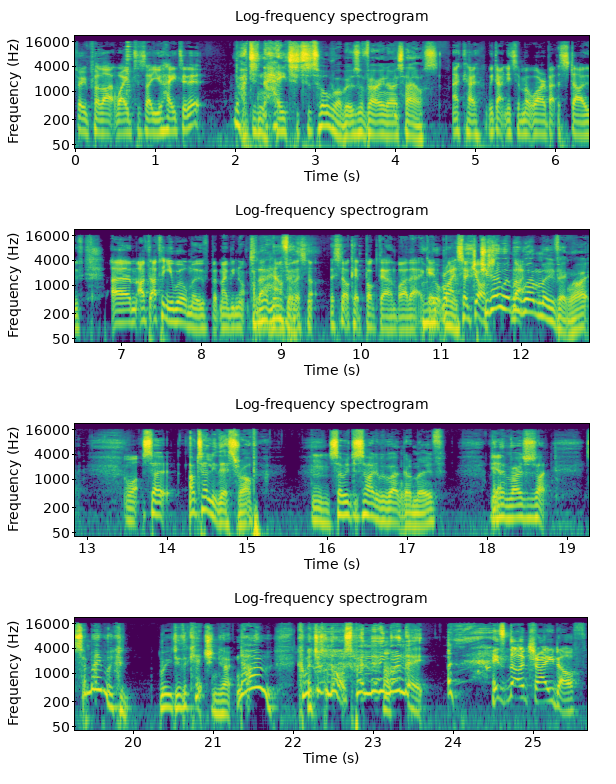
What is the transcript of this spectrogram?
Very polite way to say you hated it. No, I didn't hate it at all, Rob. It was a very nice house. Okay, we don't need to worry about the stove. Um, I, I think you will move, but maybe not to I'm that not house. moving. Let's not let's not get bogged down by that again. Right. moving. So, Josh, Do you know when we weren't moving, right? What? So I'll tell you this, Rob. So we decided we weren't going to move. And Yeah. then Rose was like, so maybe we could redo the kitchen. You're like, no, can we just not spend any money? It's not a trade-off.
